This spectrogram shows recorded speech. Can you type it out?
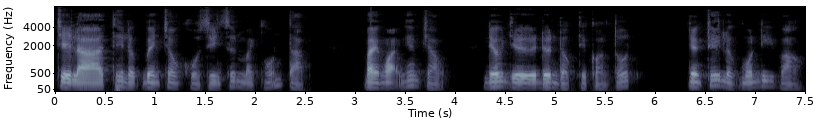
Chỉ là thế lực bên trong khổ sinh Sơn Mạch hỗn tạp, bài ngoại nghiêm trọng, nếu như đơn độc thì còn tốt. Nhưng thế lực muốn đi vào,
